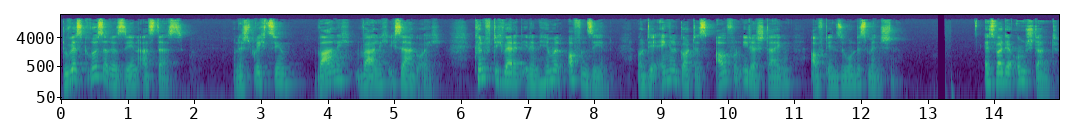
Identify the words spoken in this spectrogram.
Du wirst Größeres sehen als das. Und er spricht zu ihm, Wahrlich, wahrlich, ich sage euch, künftig werdet ihr den Himmel offen sehen und die Engel Gottes auf und niedersteigen auf den Sohn des Menschen. Es war der Umstand,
